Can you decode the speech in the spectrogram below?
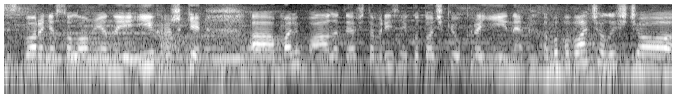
зі створення солом'яної іграшки, малювали теж там різні куточки України. Ми побачили, що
